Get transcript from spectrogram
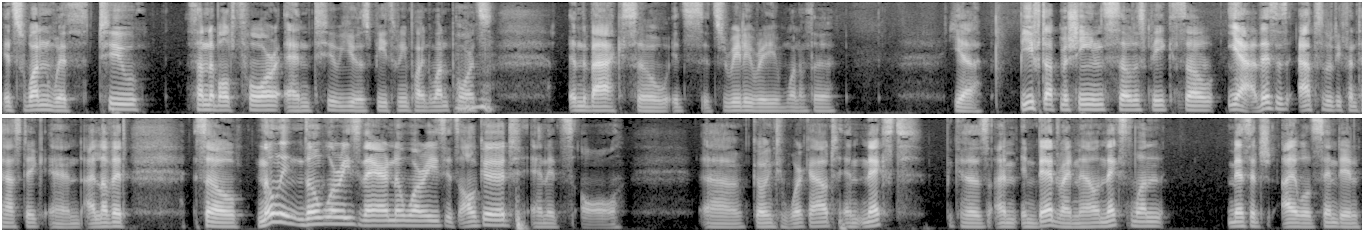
It's one with two Thunderbolt 4 and two USB 3.1 ports in the back, so it's it's really really one of the yeah, beefed up machines so to speak. So, yeah, this is absolutely fantastic and I love it. So, no no worries there, no worries. It's all good and it's all uh, going to work out. And next, because I'm in bed right now, next one message I will send in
